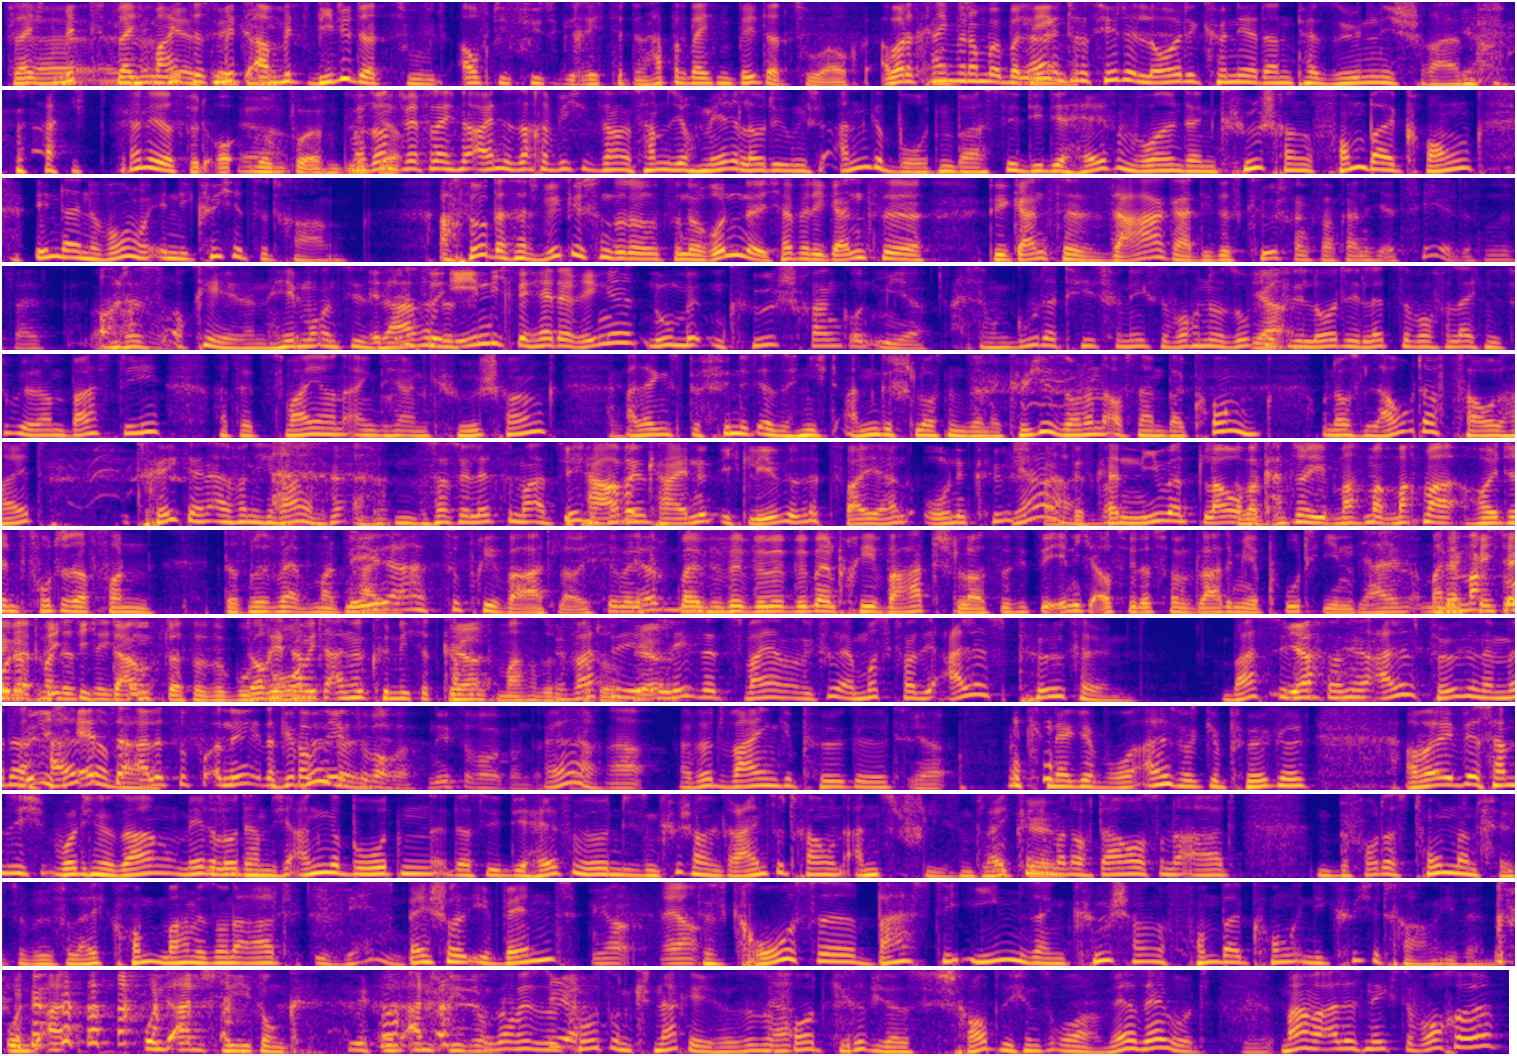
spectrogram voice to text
Vielleicht Äh, mit, vielleicht äh, mache ich das mit, aber mit Video dazu, auf die Füße gerichtet, dann hat man gleich ein Bild dazu auch. Aber das kann ich mir nochmal Ja, überlegen. interessierte Leute können ja dann persönlich schreiben. Vielleicht. Ja, nee, das wird o- irgendwo Weil öffentlich. sonst ja. wäre vielleicht noch eine Sache wichtig zu sagen, das haben sich auch mehrere Leute übrigens angeboten, Basti, die dir helfen wollen, deinen Kühlschrank vom Balkon in deine Wohnung, in die Küche zu tragen. Ach so, das hat wirklich schon so eine, so eine Runde. Ich habe ja die ganze, die ganze Saga dieses Kühlschranks noch gar nicht erzählt. Das muss ich vielleicht. Oh, das ist okay, dann heben wir uns die Es Sache. ist so das- ähnlich wie Herr der Ringe, nur mit einem Kühlschrank und mir. Also ein guter Tease für nächste Woche. Nur so viel Ja. für die Leute, die letzte Woche vielleicht nicht zugehört haben. Basti hat seit zwei Jahren eigentlich einen Kühlschrank. Allerdings befindet er sich nicht angeschlossen in seiner Küche, sondern auf seinem Balkon. Und aus lauter Faulheit trägt er ihn einfach nicht rein. Das hast du ja letztes Mal erzählt. Ich Das habe jetzt- keinen, ich lebe seit zwei Jahren ohne Kühlschrank. Ja, das kann niemand glauben. aber kannst du nicht, mach mal, mach mal heute ein Foto davon. Das müssen wir einfach mal Nee, zeigen. das ist zu privat, glaube ich. Will mein, mein, will, will, will mein Privatschloss. Das sieht so ähnlich aus wie das von Wladimir Putin. Ja, und man dann macht kriegt so, dass man das richtig nicht Dampf, dass er so gut Doch, jetzt habe ich angekündigt, das kann Ja. man das machen, so Basti Foto. lebt seit zwei Jahren Kühlschrank. Er muss quasi alles pökeln. Basti Ja. muss quasi alles pökeln, damit er Ich haltbar esse bleibt. alles sofort. Nee, das kommt Gepökelt. nächste Woche. Nächste Woche kommt das. Ja. Ja. Da wird Wein gepökelt. Ja. Knäckebrot, alles wird gepökelt. Aber es haben sich, wollte ich nur sagen, mehrere Leute haben sich angeboten, dass sie dir helfen würden, diesen Kühlschrank reinzutragen und anzuschließen. Vielleicht Okay. könnte man auch daraus so eine Art, bevor das Tonmann-Festival vielleicht kommt, machen wir so eine Art Special Event. Ja. Ja. Das große Basti ihm seinen Kühlschrank vom Balkon in die Küche tragen Event. Und, an, und Anschließung. Und Das Anschließung. ist auch wieder so kurz und knackig. Das ist sofort griffig. Das schraubt sich ins Ohr. Ja, sehr gut. Machen wir alles nächste Woche.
